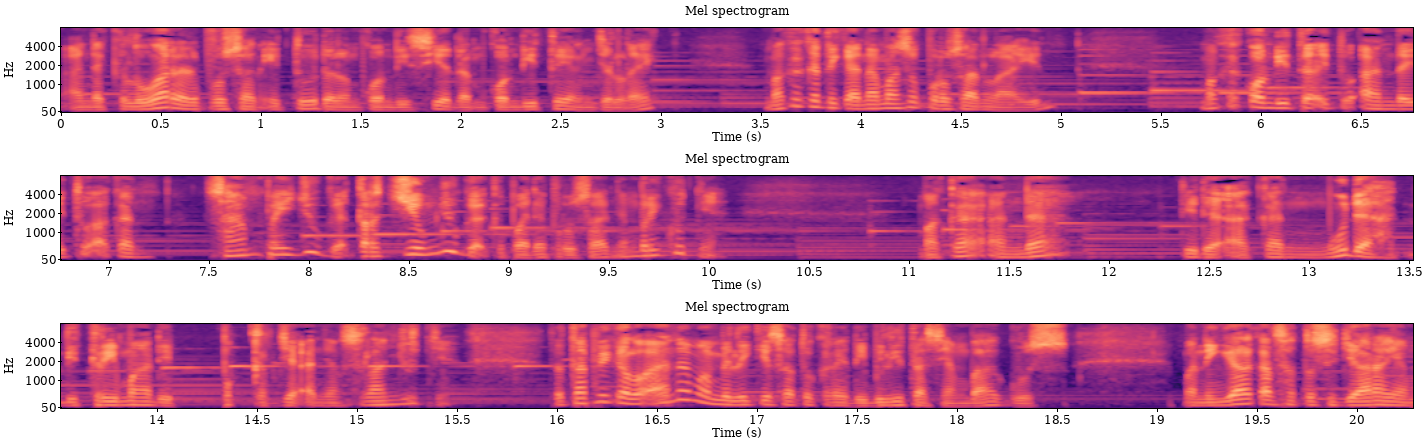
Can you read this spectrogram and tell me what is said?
Anda keluar dari perusahaan itu dalam kondisi dalam kondisi yang jelek, maka ketika Anda masuk perusahaan lain, maka kondita itu Anda itu akan sampai juga, tercium juga kepada perusahaan yang berikutnya. Maka Anda tidak akan mudah diterima di pekerjaan yang selanjutnya. Tetapi kalau Anda memiliki satu kredibilitas yang bagus, meninggalkan satu sejarah yang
